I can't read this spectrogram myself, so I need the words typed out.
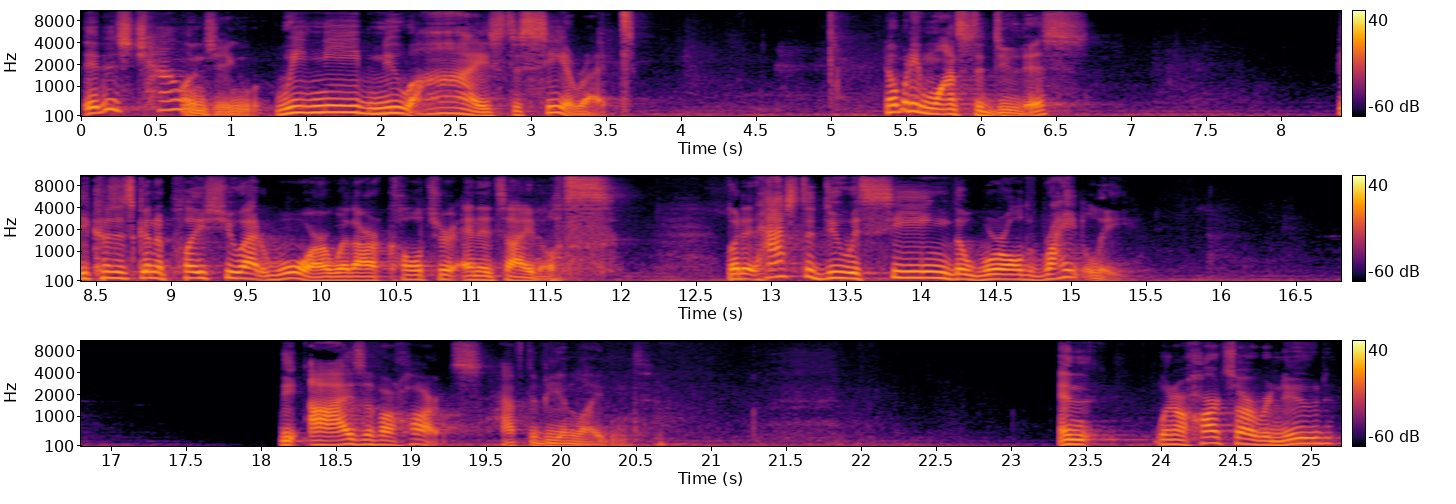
it is challenging. We need new eyes to see it right. Nobody wants to do this because it's going to place you at war with our culture and its idols. but it has to do with seeing the world rightly. The eyes of our hearts have to be enlightened. And when our hearts are renewed,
